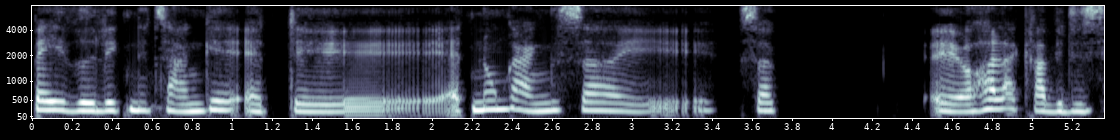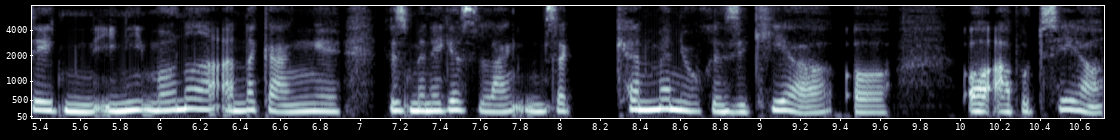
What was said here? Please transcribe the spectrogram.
bagvedliggende tanke, at, øh, at nogle gange så, øh, så øh, holder graviditeten i ni måneder, andre gange, øh, hvis man ikke er så langt, så kan man jo risikere at, at abortere.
